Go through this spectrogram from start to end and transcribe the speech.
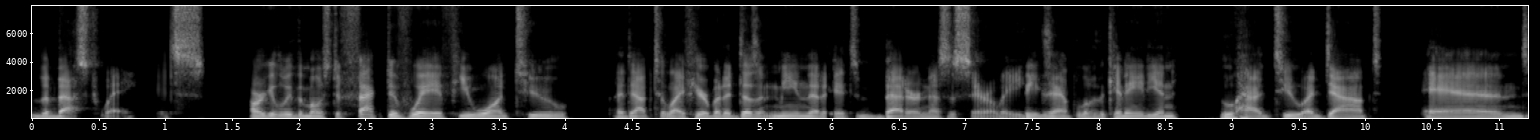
the best way. It's arguably the most effective way if you want to adapt to life here, but it doesn't mean that it's better necessarily. The example of the Canadian who had to adapt and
